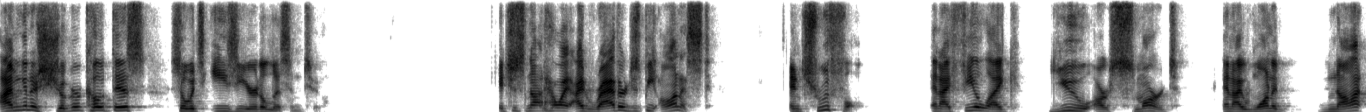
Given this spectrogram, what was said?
I'm going to sugarcoat this so it's easier to listen to. It's just not how I, I'd rather just be honest and truthful. And I feel like you are smart and I want to not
